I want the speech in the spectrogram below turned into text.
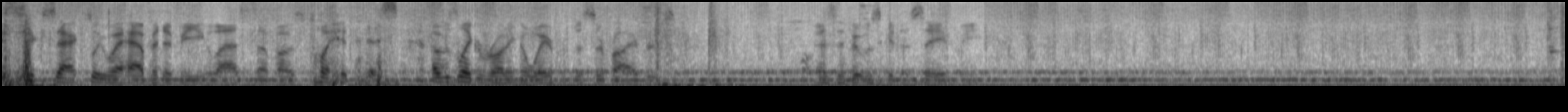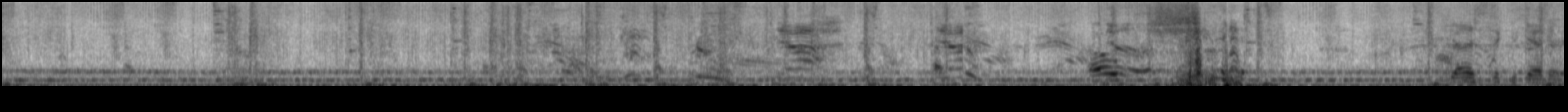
it's exactly what happened to me last time I was playing this. I was like running away from the survivors, as if it was gonna save me. Gotta stick together.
